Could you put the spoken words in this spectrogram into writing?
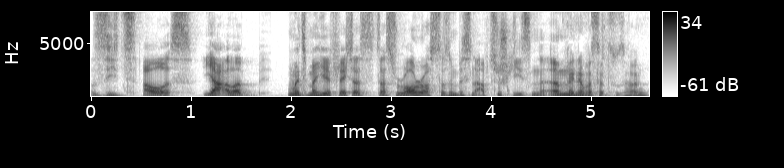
Sieht's aus. Ja, aber um jetzt mal hier vielleicht das, das Raw-Roster so ein bisschen abzuschließen. Kann ich Ähm, noch was dazu sagen?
